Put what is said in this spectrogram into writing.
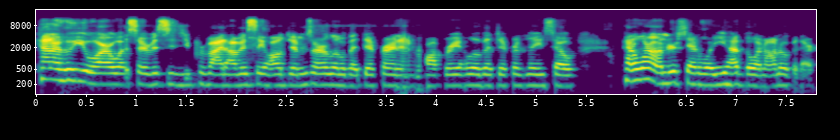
kind of who you are, what services you provide. Obviously, all gyms are a little bit different and operate a little bit differently. So, kind of want to understand what you have going on over there.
